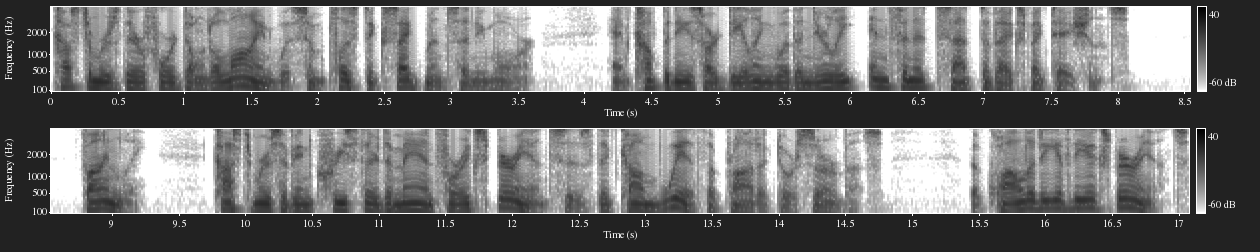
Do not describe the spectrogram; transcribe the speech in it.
Customers therefore don't align with simplistic segments anymore, and companies are dealing with a nearly infinite set of expectations. Finally, customers have increased their demand for experiences that come with a product or service. The quality of the experience,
